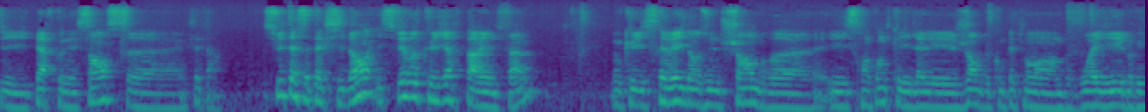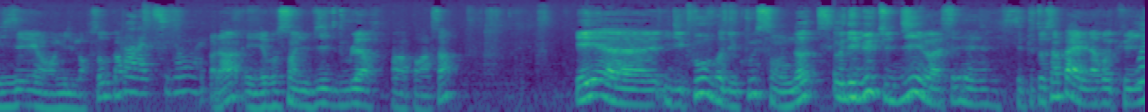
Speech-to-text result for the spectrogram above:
il, perd connaissance, euh, etc. Suite à cet accident, il se fait recueillir par une femme. Donc il se réveille dans une chambre et il se rend compte qu'il a les jambes complètement broyées, brisées en mille morceaux. Quoi. Par l'accident, ouais. Voilà, et il ressent une vive douleur par rapport à ça. Et il découvre du coup son note. Au début, tu te dis, bah, c'est c'est plutôt sympa, elle l'a recueilli. Ouais,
